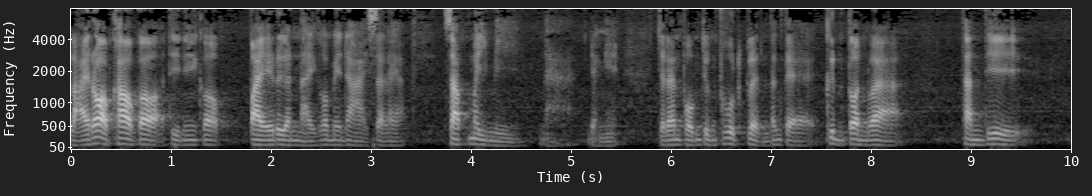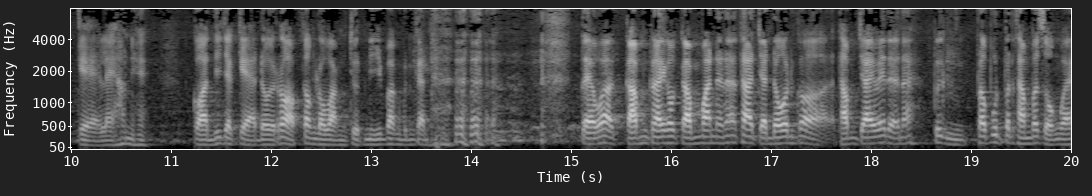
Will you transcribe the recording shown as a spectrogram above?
หลายรอบเข้าก็ทีนี้ก็ไปเรือนไหนก็ไม่ได้ซะแล้วทรัพย์ไม่มีนะอย่างนี้ฉะนั้นผมจึงพูดเกริ่นตั้งแต่ขึ้นต้นว่าท่านที่แก่แล้วเนี่ย ก่อนที่จะแก่โดยรอบต้องระวังจุดนี้บ้างเหมือนกัน แต่ว่ากรรมใครก็กรรมมันนะ ถ้าจะโดนก็ทำใจไว้เถอะนะพึ่งพระพุทธพระธรรมพระสงฆ์ไว้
